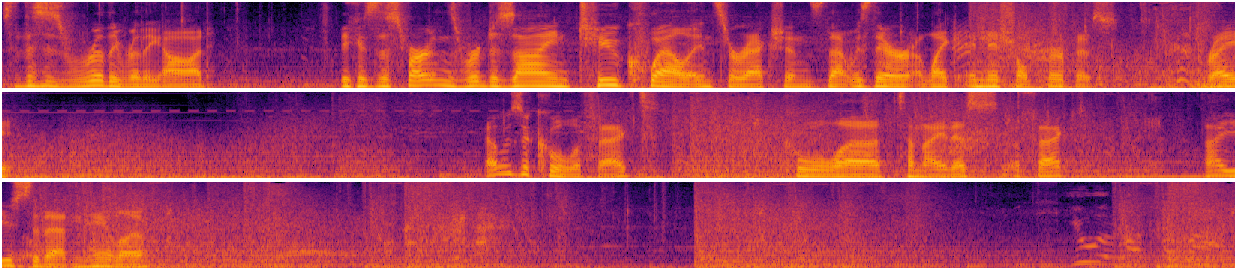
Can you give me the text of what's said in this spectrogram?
So this is really really odd. Because the Spartans were designed to quell insurrections. That was their like initial purpose, right? That was a cool effect. Cool uh, tinnitus effect. Not used to that in Halo. You will not survive.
